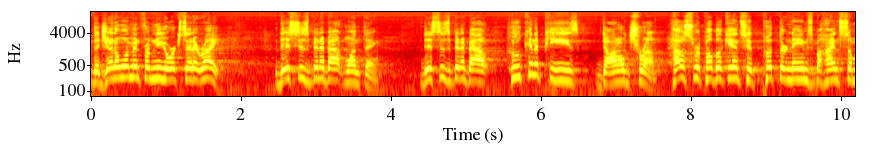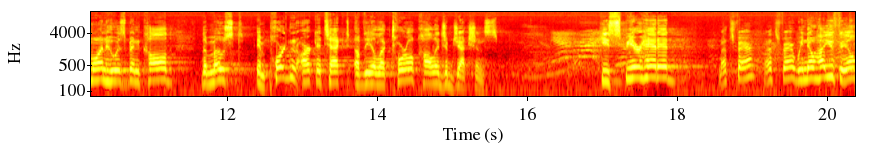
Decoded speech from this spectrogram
The gentlewoman from New York said it right. This has been about one thing. This has been about who can appease Donald Trump. House Republicans have put their names behind someone who has been called the most important architect of the Electoral College objections. He's spearheaded, that's fair, that's fair. We know how you feel.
